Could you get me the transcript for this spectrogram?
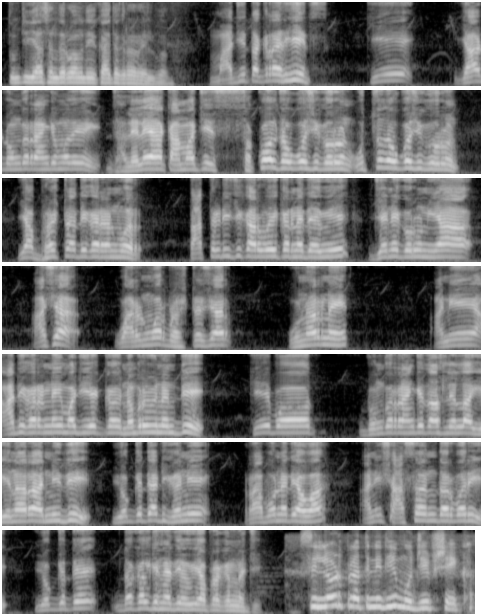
तुमची या संदर्भामध्ये काय तक्रार राहील बघ माझी तक्रार हीच की या डोंगर रांगेमध्ये झालेल्या या कामाची सखोल चौकशी करून उच्च चौकशी करून या भ्रष्ट अधिकाऱ्यांवर तातडीची कारवाई करण्यात यावी जेणेकरून या अशा वारंवार भ्रष्टाचार होणार नाहीत. आणि अधिकाऱ्यांनाही माझी एक नम्र विनंती आहे की ब डोंगर रांगेत असलेला येणारा निधी योग्य त्या ठिकाणी राबवण्यात यावा आणि शासन दरबारी योग्य ते दखल घेण्यात यावी या प्रकरणाची. सिल्लोड प्रतिनिधी मुजीब शेख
